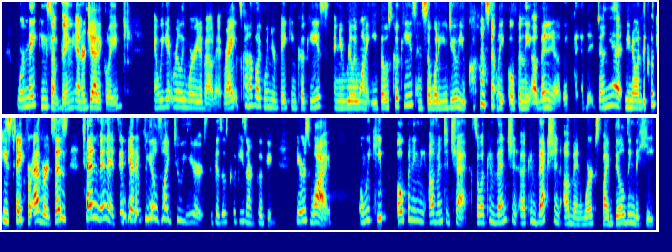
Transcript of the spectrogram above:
We're making something energetically and we get really worried about it, right? It's kind of like when you're baking cookies and you really want to eat those cookies. And so, what do you do? You constantly open the oven and you're like, have they done yet? You know, and the cookies take forever. It says 10 minutes, and yet it feels like two years because those cookies aren't cooking. Here's why when we keep opening the oven to check so a convention a convection oven works by building the heat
